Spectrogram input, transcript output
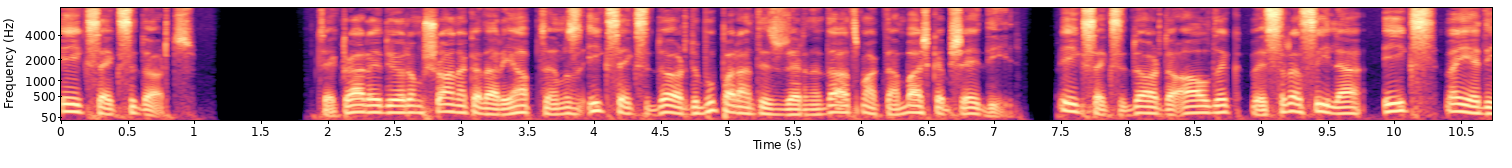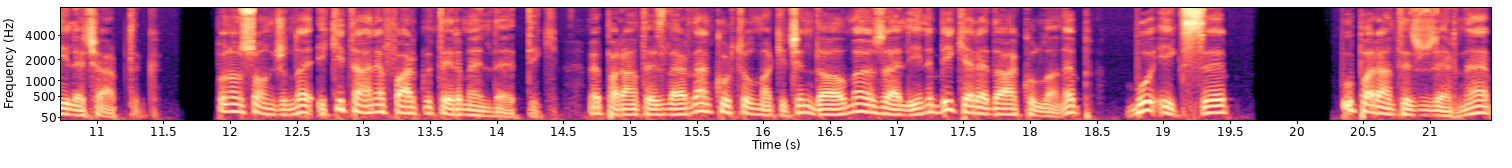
x eksi 4. Tekrar ediyorum, şu ana kadar yaptığımız x eksi 4'ü bu parantez üzerine dağıtmaktan başka bir şey değil. x eksi 4'ü aldık ve sırasıyla x ve 7 ile çarptık. Bunun sonucunda iki tane farklı terim elde ettik. Ve parantezlerden kurtulmak için dağılma özelliğini bir kere daha kullanıp, bu x'i bu parantez üzerine,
